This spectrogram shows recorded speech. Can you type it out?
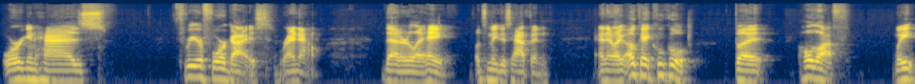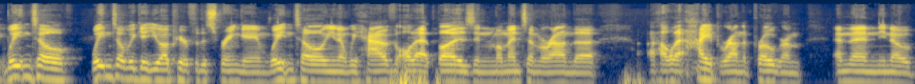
Oregon has three or four guys right now that are like, "Hey, let's make this happen," and they're like, "Okay, cool, cool," but hold off, wait, wait until wait until we get you up here for the spring game. Wait until you know we have all that buzz and momentum around the all that hype around the program, and then you know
